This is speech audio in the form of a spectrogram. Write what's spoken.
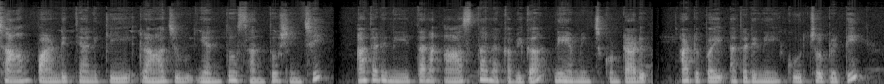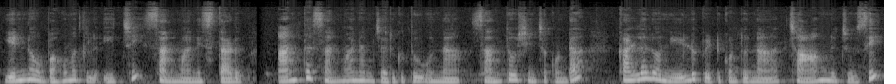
చాంగ్ పాండిత్యానికి రాజు ఎంతో సంతోషించి అతడిని తన ఆస్థాన కవిగా నియమించుకుంటాడు. అటుపై అతడిని కూర్చోబెట్టి ఎన్నో బహుమతులు ఇచ్చి సన్మానిస్తాడు. అంత సన్మానం జరుగుతూ ఉన్నా సంతోషించకుండా కళ్ళలో నీళ్ళు పెట్టుకుంటున్న చాంగ్ను చూసి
